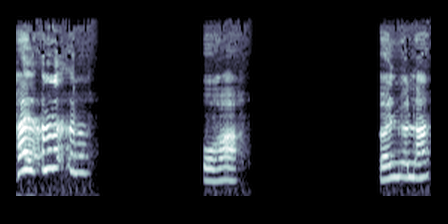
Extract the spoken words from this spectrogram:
Hayır anam anam. Oha. Ölmüyor lan.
